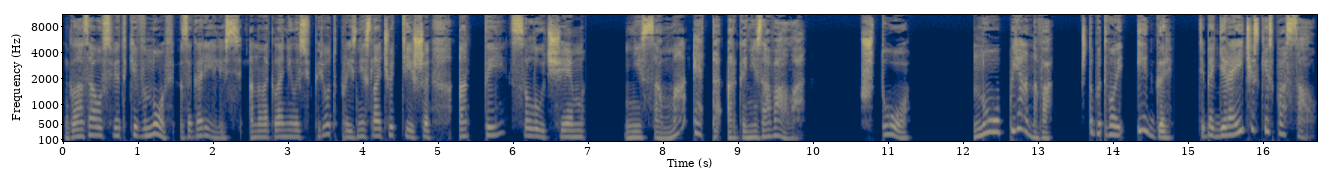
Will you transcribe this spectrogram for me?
Глаза у Светки вновь загорелись. Она наклонилась вперед, произнесла чуть тише. «А ты, случаем, не сама это организовала?» «Что?» «Ну, пьяного, чтобы твой Игорь тебя героически спасал».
